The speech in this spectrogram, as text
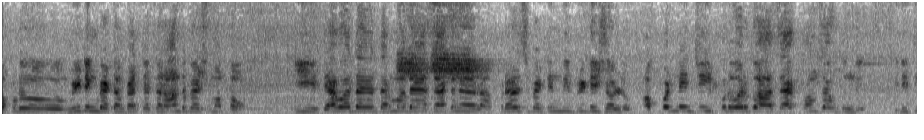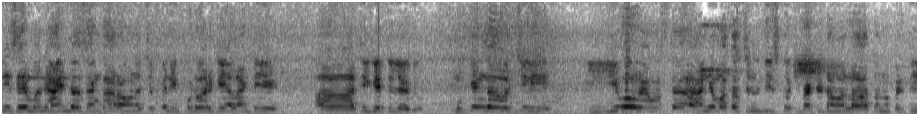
అప్పుడు మీటింగ్ పెట్టాం పెద్ద ఎత్తున ఆంధ్రప్రదేశ్ మొత్తం. ఈ దేవాదాయ ధర్మాదాయ శాఖను ప్రవేశపెట్టింది బ్రిటిష్ వాళ్ళు. అప్పటి నుంచి ఇప్పటి వరకు ఆ శాఖ కొనసాగుతుంది. ఇది తీసేయమని హైందవ అని చెప్పిన ఇప్పటి వరకు ఎలాంటి అతిగతి లేదు. ముఖ్యంగా వచ్చి ఈ ఈవో వ్యవస్థ అన్యమతస్తుని తీసుకొచ్చి పెట్టడం వల్ల అతను ప్రతి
